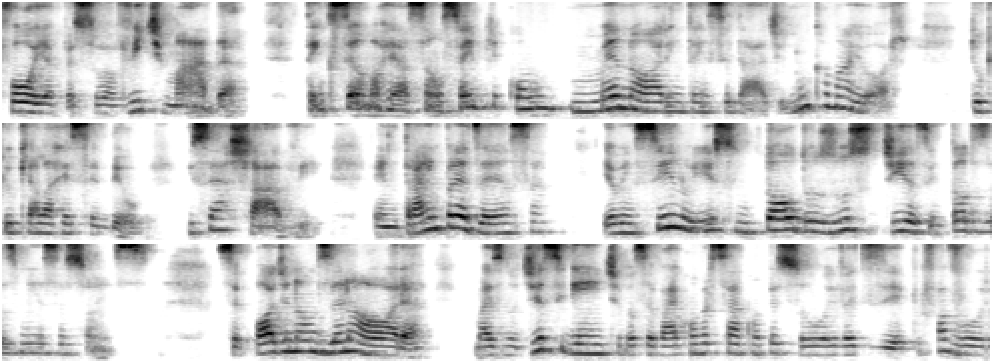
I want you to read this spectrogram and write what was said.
foi a pessoa vitimada, tem que ser uma reação sempre com menor intensidade, nunca maior do que o que ela recebeu. Isso é a chave. Entrar em presença. Eu ensino isso em todos os dias, em todas as minhas sessões. Você pode não dizer na hora, mas no dia seguinte você vai conversar com a pessoa e vai dizer, por favor,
